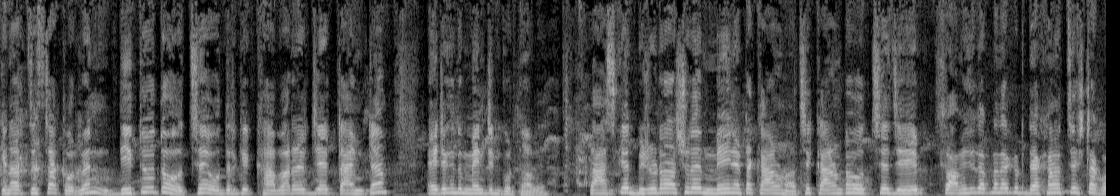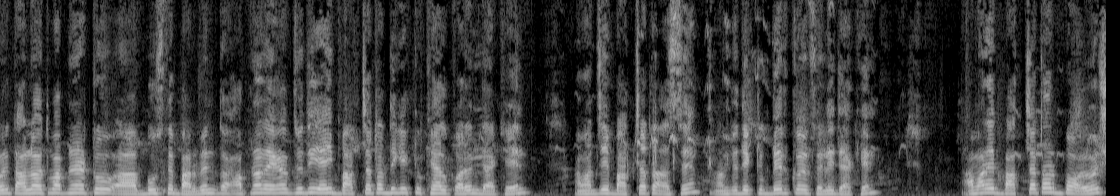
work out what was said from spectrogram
কেনার চেষ্টা করবেন। দ্বিতীয়ত হচ্ছে ওদেরকে খাবারের যে টাইমটা, এটা কিন্তু মেনটেন করতে হবে। তো আজকের ভিডিওটা আসলে মেইন একটা কারণ আছে। কারণটা হচ্ছে যে সো আমি যদি আপনাদেরকে একটু দেখানোর চেষ্টা করি, তাহলে হয়তো আপনারা একটু বুঝতে পারবেন। তো আপনারা যদি এই বাচ্চাটার দিকে একটু খেয়াল করেন, দেখেন, আমার যে বাচ্চাটা আছে, আমি যদি একটু বের করে ফেলি, দেখেন, আমার এই বাচ্চাটার বয়স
